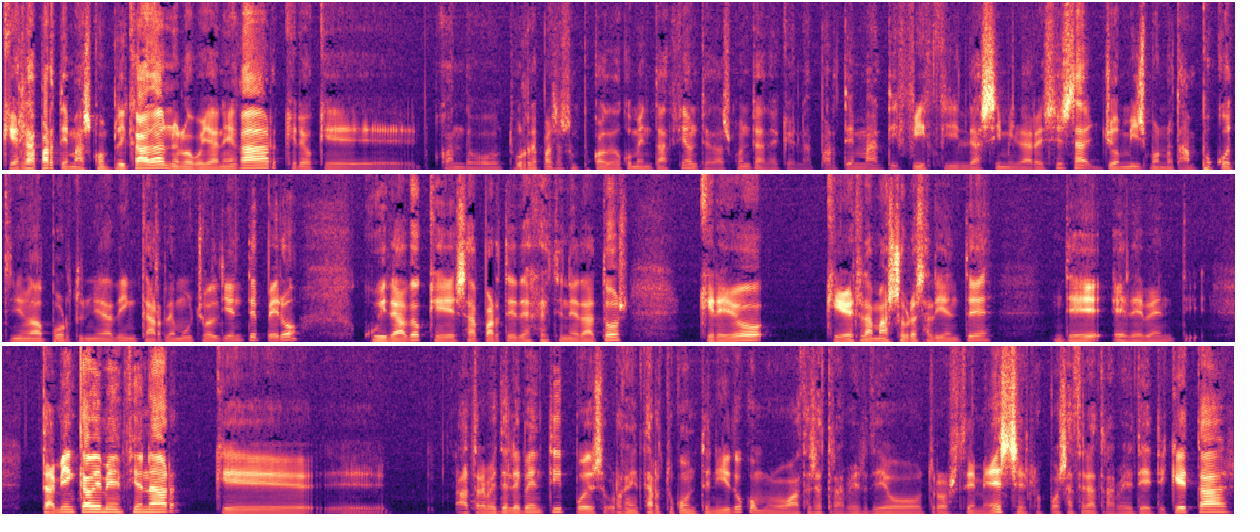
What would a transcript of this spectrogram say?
que es la parte más complicada, no lo voy a negar. Creo que cuando tú repasas un poco la documentación te das cuenta de que la parte más difícil de asimilar es esa. Yo mismo no tampoco he tenido la oportunidad de hincarle mucho el diente, pero cuidado que esa parte de gestión de datos creo que es la más sobresaliente de el Eventi. También cabe mencionar que eh, a través del Eventi puedes organizar tu contenido como lo haces a través de otros CMS, lo puedes hacer a través de etiquetas,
